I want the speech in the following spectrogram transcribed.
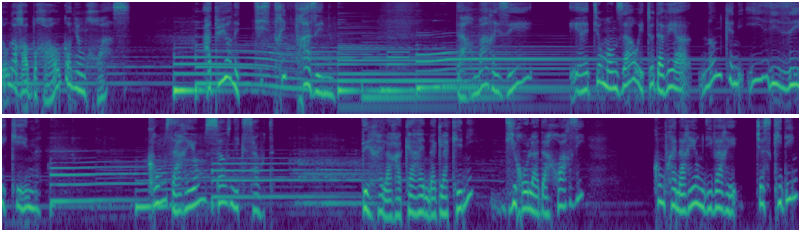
don a ra brao ganyom c'hoaz. A buan e distrip frazenou. Dar mar eze, e retio manzao e teu da vea nan ken izize ken. Komz a reom saoz saout. Derrel a rakaren da glakeni, dirola da c'hoarzi, kompren a reom divare just kidding,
